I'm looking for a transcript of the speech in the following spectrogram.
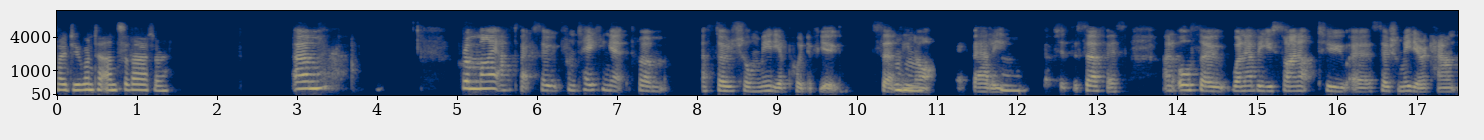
Claire, do you want to answer that, or? Um, from my aspect, so from taking it from a social media point of view, certainly mm -hmm. not. It barely mm. touches the surface. And also, whenever you sign up to a social media account,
